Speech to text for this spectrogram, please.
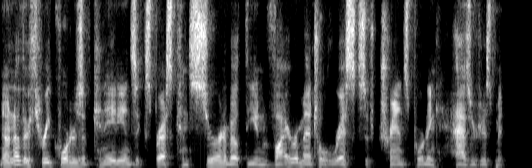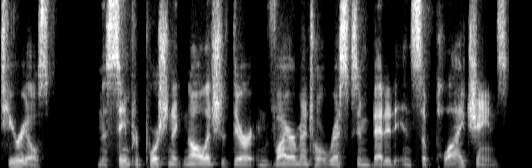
Now, another three quarters of Canadians express concern about the environmental risks of transporting hazardous materials. And the same proportion acknowledge that there are environmental risks embedded in supply chains.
